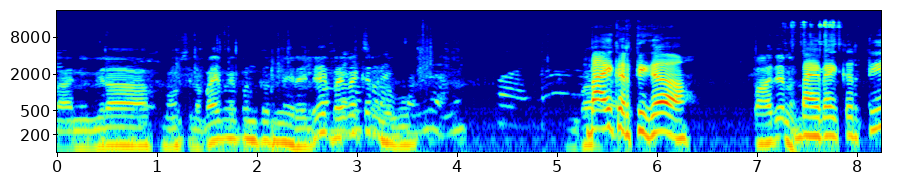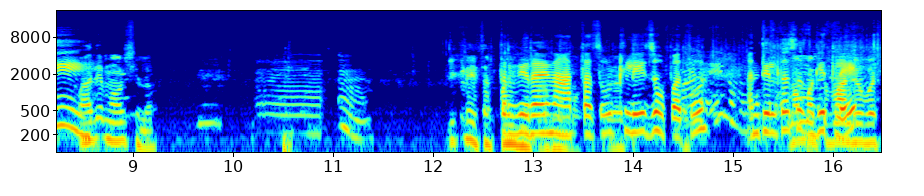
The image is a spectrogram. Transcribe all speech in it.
संगनमेरला आणि विरा मावशीला बाय बाय पण करून नाही राहिले. बाय बाय कर ना बघू बाय. करती ग. पाहते ना. बाय बाय करती. पाहते मावशीला. इकडे ये, चल, तर विराय ना. आताच उठली झोपातून आणि तिला तसंच मम्माचं घेतलंय. भांडं बस.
